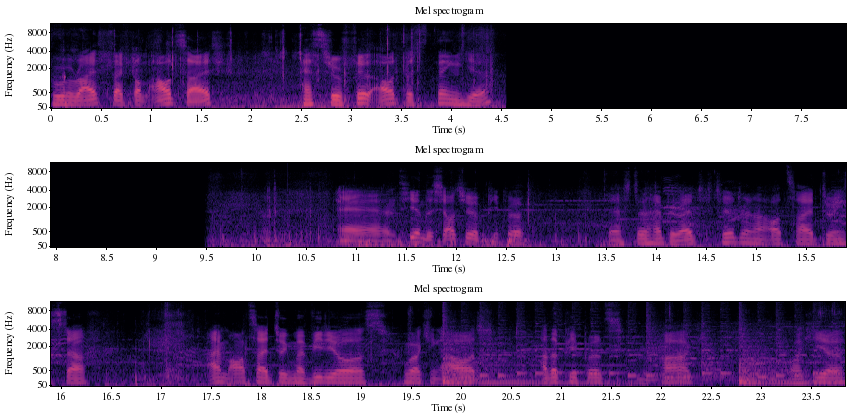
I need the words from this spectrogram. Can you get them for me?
who arrives like from outside has to fill out this thing here. And here in the shelter people they're still happy right? Children are outside doing stuff. I'm outside doing my videos working out. Other people's in the park or here.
